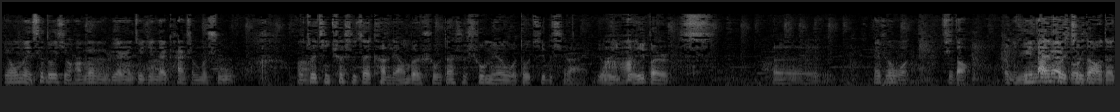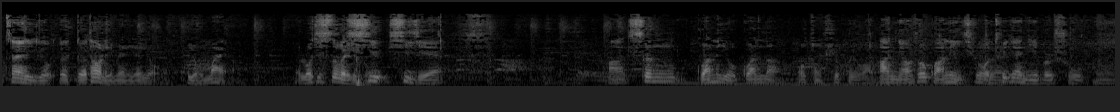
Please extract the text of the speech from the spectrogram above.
因为我每次都喜欢问问别人最近在看什么书。我最近确实在看两本书，但是书名我都记不起来。有一啊有一本，呃，没准我知道，你应该会知道的，在有呃得到里面也有有卖啊，逻辑思维里细面细节啊跟管理有关的，我总是会忘。啊！你要说管理，其实我推荐你一本书，嗯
